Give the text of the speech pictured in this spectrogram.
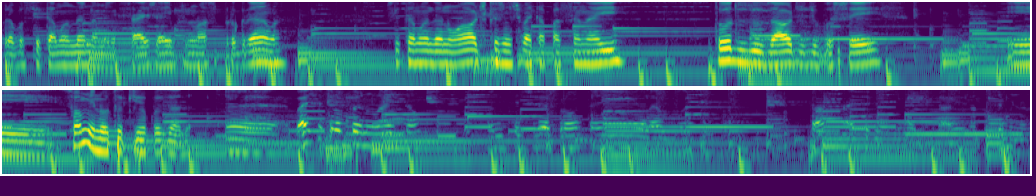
Pra você tá mandando a mensagem aí pro nosso programa. Você tá mandando um áudio que a gente vai estar tá passando aí. Todos os áudios de vocês. E só um minuto aqui, rapaziada. É, vai se trocando lá então. Quando você estiver pronto aí eu levo vocês lá. Tá? Aí você vem aqui avisar, eu já tô terminando.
